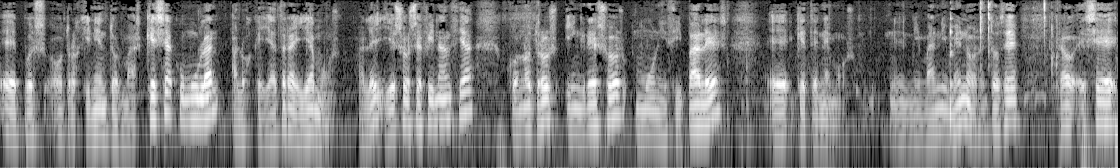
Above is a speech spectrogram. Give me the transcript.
eh, pues otros 500 más, que se acumulan a los que ya traíamos, ¿vale? Y eso se financia con otros ingresos municipales eh, que tenemos. Ni más ni menos. Entonces, claro, ese,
